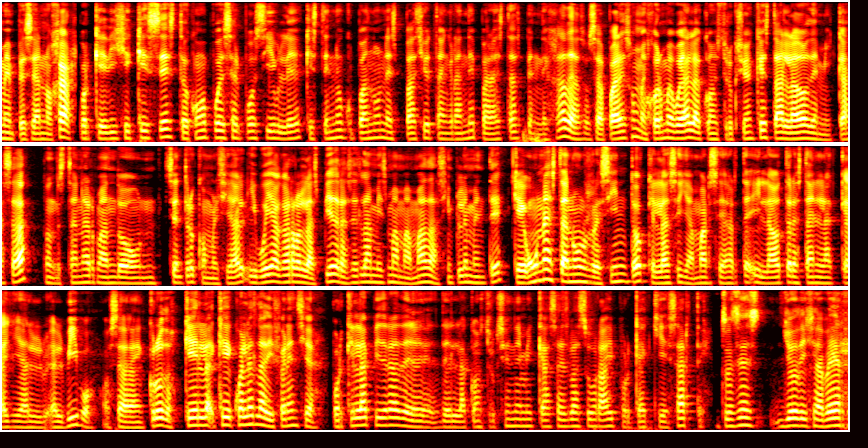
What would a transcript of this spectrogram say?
me empecé a enojar porque dije, ¿qué es esto? ¿Cómo puede ser posible que estén ocupando un espacio tan grande para estas pendejadas? O sea, para eso mejor me voy a la construcción que está al lado de mi casa, donde están armando un centro comercial y voy a agarrar las piedras, es la misma mamada, simplemente que una está en un recinto que la hace llamarse arte y la otra está en la calle al, vivo, o sea, en crudo. ¿Qué, qué, cuál es la diferencia? ¿Por qué la piedra de, de, la construcción de mi casa es basura y por qué aquí es arte? Entonces yo dije, a ver,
